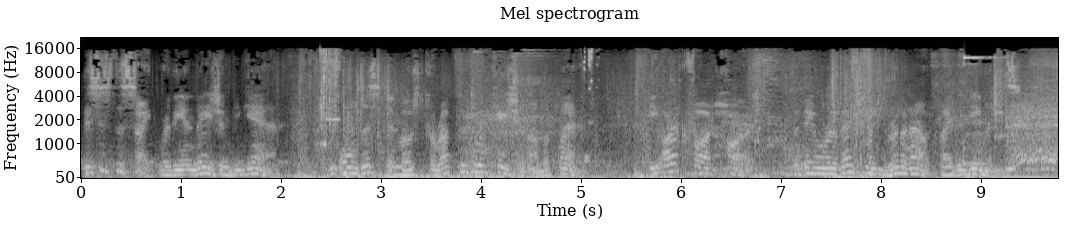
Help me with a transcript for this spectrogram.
This is the site where the invasion began, the oldest and most corrupted location on the planet. The ARC fought hard, but they were eventually driven out by the demons.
